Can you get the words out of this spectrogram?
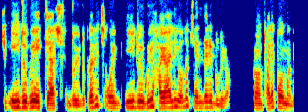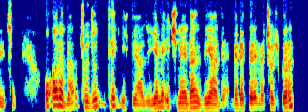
Çünkü iyi duyguya ihtiyaç duydukları için o iyi duyguyu hayali yolla kendileri buluyor. Frontal hep olmadığı için. O arada çocuğun tek ihtiyacı yeme içmeyeden ziyade bebeklerin ve çocukların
